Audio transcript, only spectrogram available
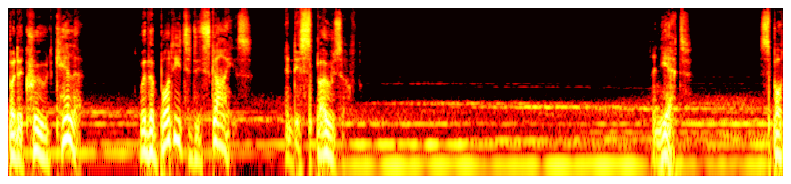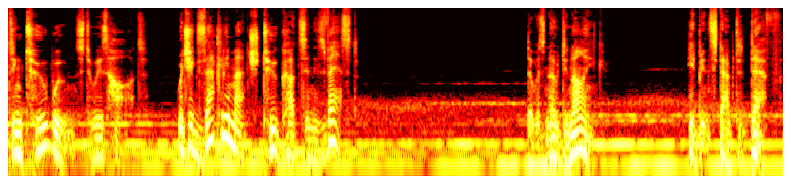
but a crude killer with a body to disguise and dispose of. And yet, spotting two wounds to his heart, which exactly matched two cuts in his vest, there was no denying he'd been stabbed to death.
